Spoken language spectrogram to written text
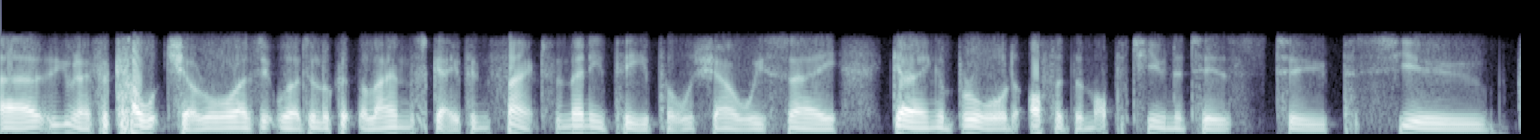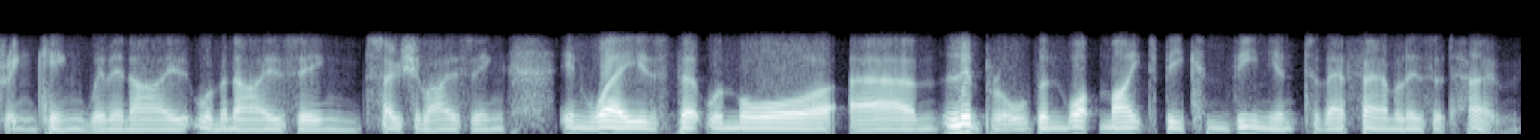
uh, you know, for culture or as it were to look at the landscape. In fact, for many people, shall we say, going abroad offered them opportunities to pursue drinking, womanizing, socializing in ways that were more um, liberal than what might be convenient to their families at home.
